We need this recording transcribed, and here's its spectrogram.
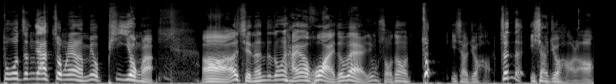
多增加重量了，没有屁用啊！啊，而且呢，这东西还要坏，对不对？用手动冲一下就好，真的一下就好了啊！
